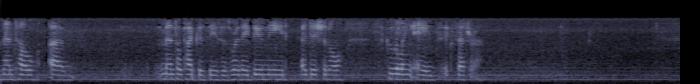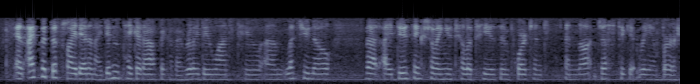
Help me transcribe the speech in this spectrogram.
um, um, mental mental type diseases where they do need additional schooling aids, etc. And I put this slide in and I didn't take it out because I really do want to let you know that I do think showing utility is important and not just to get reimbursed.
